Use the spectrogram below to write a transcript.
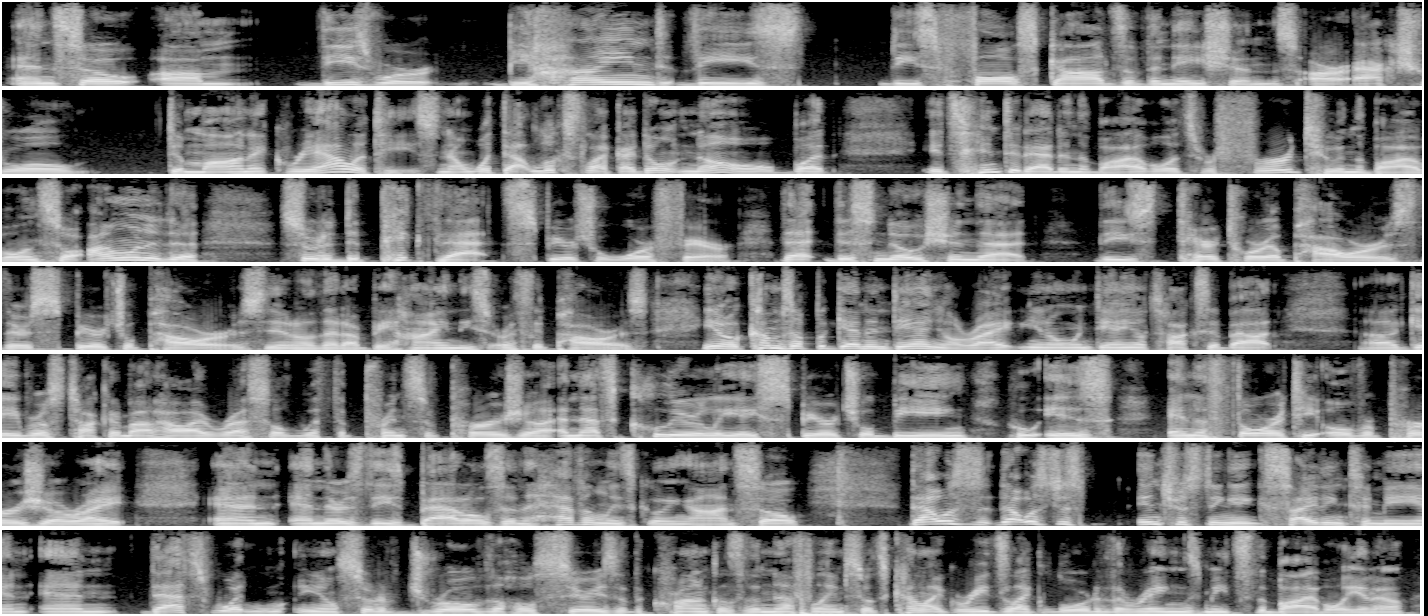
and so um, these were behind these these false gods of the nations are actual demonic realities. Now, what that looks like, I don't know, but it's hinted at in the Bible, it's referred to in the Bible. And so I wanted to sort of depict that spiritual warfare, that this notion that these territorial powers, there's spiritual powers, you know, that are behind these earthly powers. You know, it comes up again in Daniel, right? You know, when Daniel talks about, uh, Gabriel's talking about how I wrestled with the prince of Persia, and that's clearly a spiritual being who is an authority over Persia, right? And, and there's these battles in the heavenlies going on. So that was, that was just interesting and exciting to me, and and that's what you know sort of drove the whole series of the Chronicles of the Nephilim. So it's kind of like reads like Lord of the Rings meets the Bible, you know.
